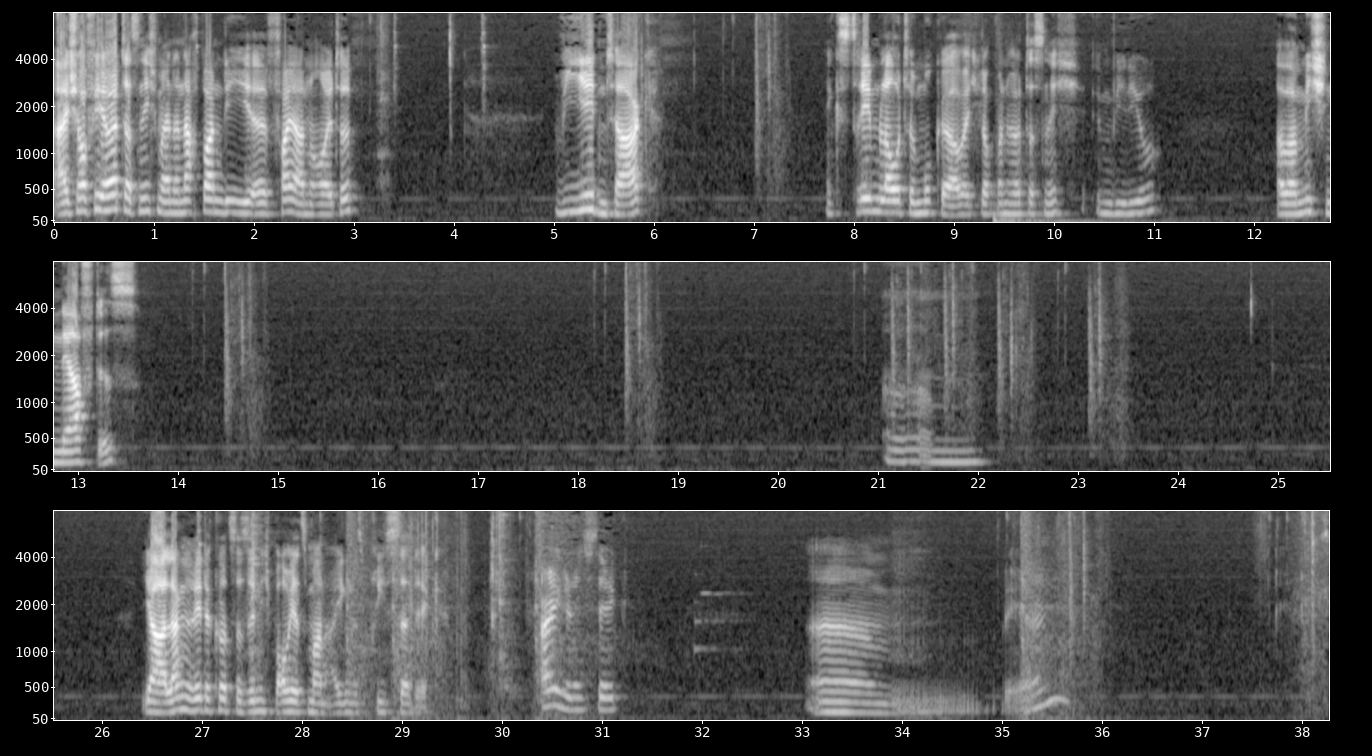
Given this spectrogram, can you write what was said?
Ja, ich hoffe, ihr hört das nicht. Meine Nachbarn, die äh, feiern heute. Wie jeden Tag. Extrem laute Mucke, aber ich glaube, man hört das nicht im Video. Aber mich nervt es. Ähm ja, lange Rede, kurzer Sinn. Ich baue jetzt mal ein eigenes Priesterdeck eigenes Deck. Ähm, wählen.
